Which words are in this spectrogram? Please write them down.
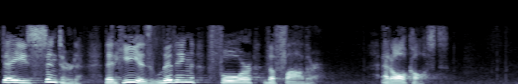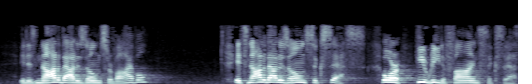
stays centered, that he is living for the Father at all costs. It is not about his own survival. It's not about his own success. Or he redefines success.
